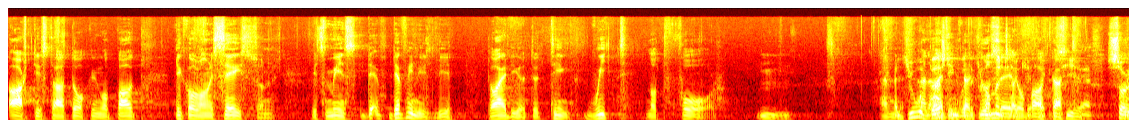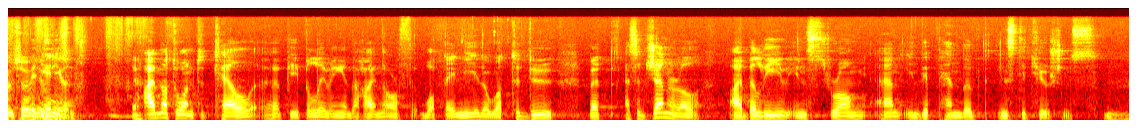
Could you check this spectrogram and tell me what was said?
artists are talking about decolonization, it means de definitely the idea to think with, not for. Mm. And, and, you were bursting with a comment I, about that. Yes. Sorry, sorry. Yeah. I'm not one to tell uh, people living in the high north what they need or what to do, but as a general, I believe in strong and independent institutions. Mm -hmm.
